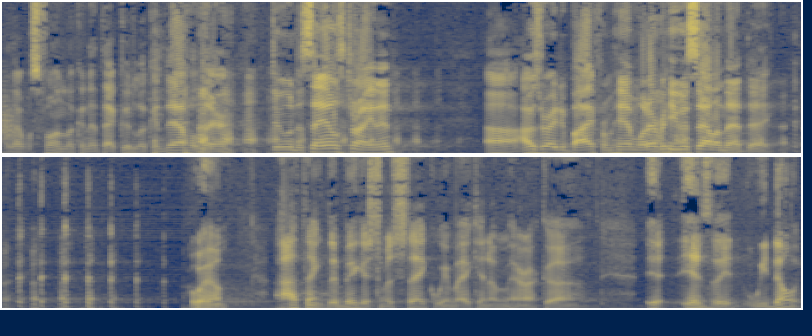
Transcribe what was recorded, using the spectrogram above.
Well, that was fun looking at that good looking devil there doing the sales training. Uh, I was ready to buy from him whatever he was selling that day. Well, I think the biggest mistake we make in America is that we don't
